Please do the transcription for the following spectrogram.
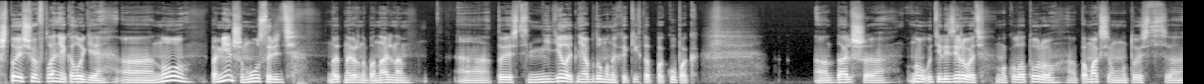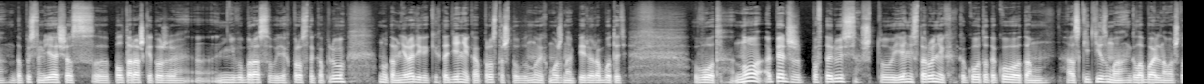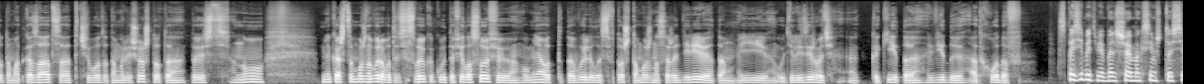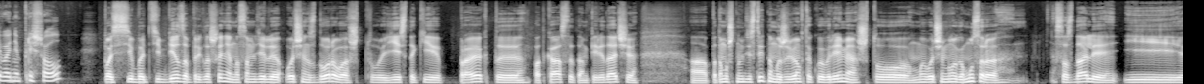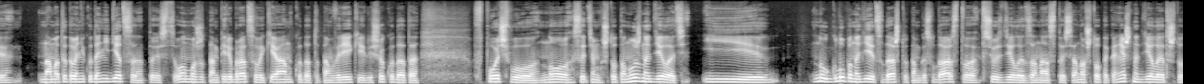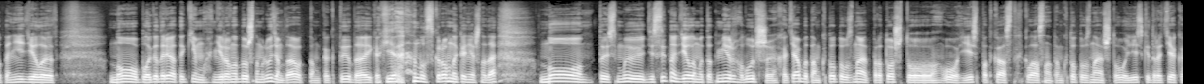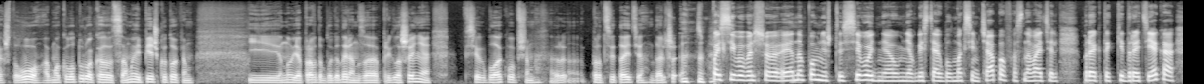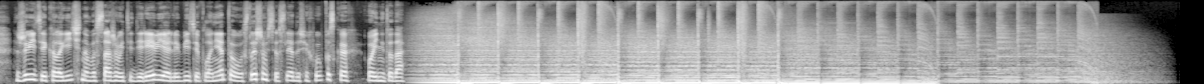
Что еще в плане экологии? А, ну, поменьше мусорить, но это, наверное, банально. А, то есть не делать необдуманных каких-то покупок. А дальше, ну, утилизировать макулатуру а, по максимуму. То есть, допустим, я сейчас э, полторашки тоже э, не выбрасываю, я их просто коплю. Ну, там не ради каких-то денег, а просто, что ну, их можно переработать. Вот. Но, опять же, повторюсь, что я не сторонник какого-то такого там аскетизма глобального, что там отказаться от чего-то там или еще что-то. То есть, ну, мне кажется, можно выработать свою какую-то философию. У меня вот это вылилось в то, что можно сажать деревья там и утилизировать э, какие-то виды отходов. Спасибо тебе большое, Максим, что сегодня пришел. Спасибо тебе за приглашение. На самом деле очень здорово, что есть такие проекты, подкасты, там, передачи. А, потому что, ну, действительно, мы живем в такое время, что мы очень много мусора создали, и нам от этого никуда не деться. То есть он может там перебраться в океан, куда-то там в реки или еще куда-то в почву, но с этим что-то нужно делать. И ну, глупо надеяться, да, что там государство все сделает за нас. То есть оно что-то, конечно, делает, что-то не делает. Но благодаря таким неравнодушным людям, да, вот там как ты, да, и как я, ну, скромно, конечно, да, но, то есть мы действительно делаем этот мир лучше. Хотя бы там кто-то узнает про то, что, о, есть подкаст, классно, там кто-то узнает, что, о, есть гидротека, что, о, а макулатуру, оказывается, а мы печку топим. И, ну, я правда благодарен за приглашение. Всех благ, в общем, процветайте дальше. Спасибо большое. Я напомню, что сегодня у меня в гостях был Максим Чапов, основатель проекта Кедротека. Живите экологично, высаживайте деревья, любите планету. Услышимся в следующих выпусках. Ой, не туда. thank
